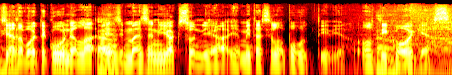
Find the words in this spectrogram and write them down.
Sieltä voitte kuunnella Joo. ensimmäisen jakson ja, ja mitä silloin puhuttiin ja oltiinko oikeassa.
